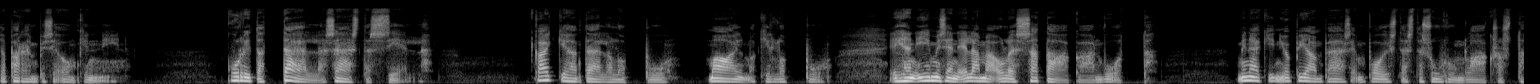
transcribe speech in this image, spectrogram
Ja parempi se onkin niin. Kurita täällä, säästä siellä. Kaikkihan täällä loppuu, maailmakin loppuu. Eihän ihmisen elämä ole sataakaan vuotta. Minäkin jo pian pääsen pois tästä surun laaksosta.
